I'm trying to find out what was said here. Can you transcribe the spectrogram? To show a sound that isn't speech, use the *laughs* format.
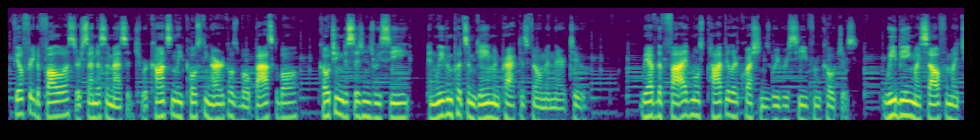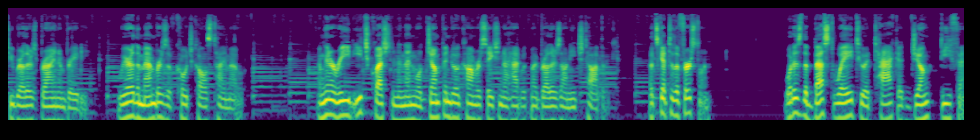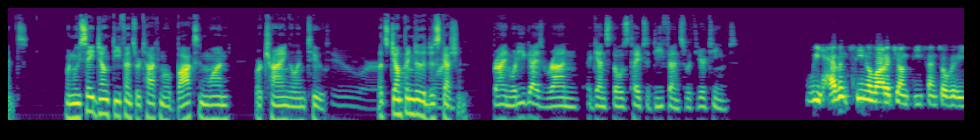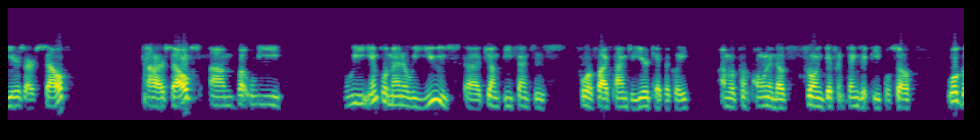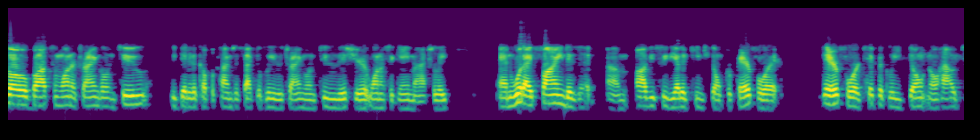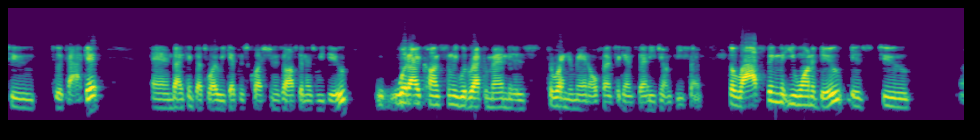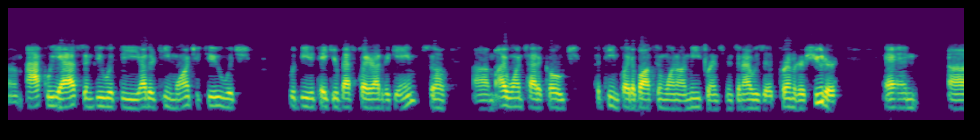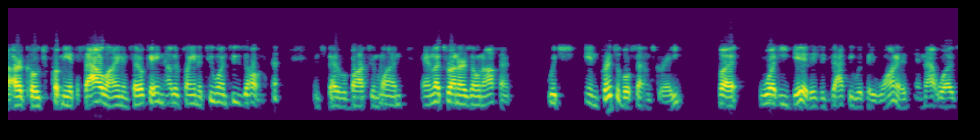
Feel free to follow us or send us a message. We're constantly posting articles about basketball, coaching decisions we see, and we even put some game and practice film in there too. We have the five most popular questions we've received from coaches. We being myself and my two brothers, Brian and Brady. We are the members of Coach Calls Timeout. I'm going to read each question and then we'll jump into a conversation I had with my brothers on each topic. Let's get to the first one. What is the best way to attack a junk defense? When we say junk defense, we're talking about box and one or triangle and two. Let's jump into the discussion. Brian, what do you guys run against those types of defense with your teams? We haven't seen a lot of junk defense over the years ourselves, ourselves, um, but we we implement or we use uh, junk defenses four or five times a year typically. I'm a proponent of throwing different things at people. So we'll go box and one or triangle and two. We did it a couple times effectively, the triangle and two this year. It won us a game actually. And what I find is that um, obviously the other teams don't prepare for it, therefore typically don't know how to to attack it. And I think that's why we get this question as often as we do what I constantly would recommend is to run your man offense against any junk defense. The last thing that you want to do is to um, acquiesce and do what the other team wants you to, which would be to take your best player out of the game. So um, I once had a coach, a team played a box and one on me, for instance, and I was a perimeter shooter, and uh, our coach put me at the foul line and said, "Okay, now they're playing a two-one-two zone *laughs* instead of a box and one." And let's run our zone offense, which in principle sounds great, but what he did is exactly what they wanted, and that was,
